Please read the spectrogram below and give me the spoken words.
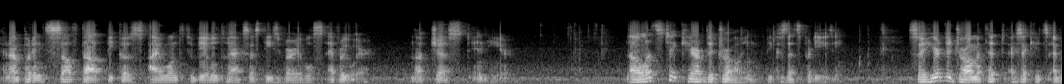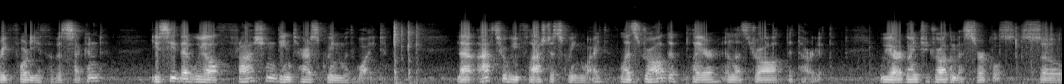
And I'm putting self dot because I want to be able to access these variables everywhere, not just in here. Now let's take care of the drawing because that's pretty easy. So here the draw method executes every 40th of a second. You see that we are flashing the entire screen with white. Now after we flash the screen white, let's draw the player and let's draw the target. We are going to draw them as circles, so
